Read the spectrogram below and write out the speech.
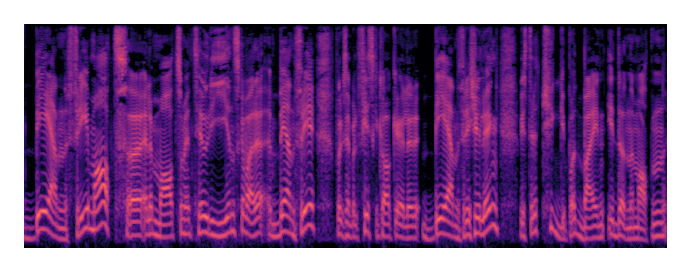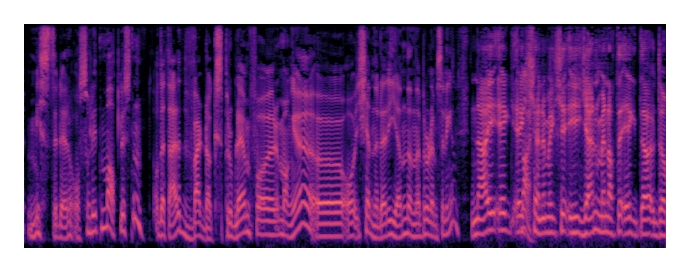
benfri mat? Eh, Eller mat som i teorien skal være benfri? F.eks. fiskekake eller benfri kylling. Hvis dere tygger på et bein i denne maten, mister dere også litt matlysten. Og dette er et hverdagsproblem for mange. øh, Og kjenner dere igjen denne problemstillingen? Nei, jeg, jeg Nei. kjenner meg ikke igjen, men at det, jeg, det,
